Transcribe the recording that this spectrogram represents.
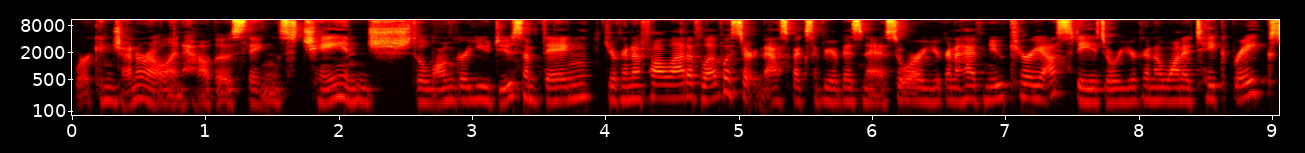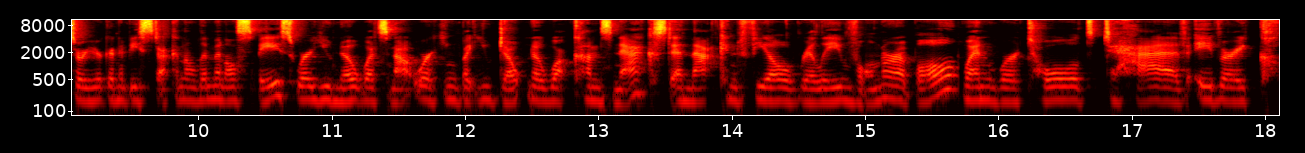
work in general and how those things change. The longer you do something, you're going to fall out of love with certain aspects of your business, or you're going to have new curiosities, or you're going to want to take breaks, or you're going to be stuck in a liminal space where you know what's not working, but you don't know what comes next. And that can feel really vulnerable when we're told to have a very clear,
